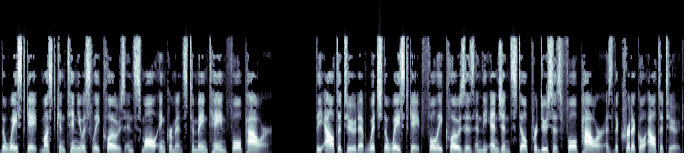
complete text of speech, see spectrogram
the wastegate must continuously close in small increments to maintain full power. The altitude at which the wastegate fully closes and the engine still produces full power is the critical altitude.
